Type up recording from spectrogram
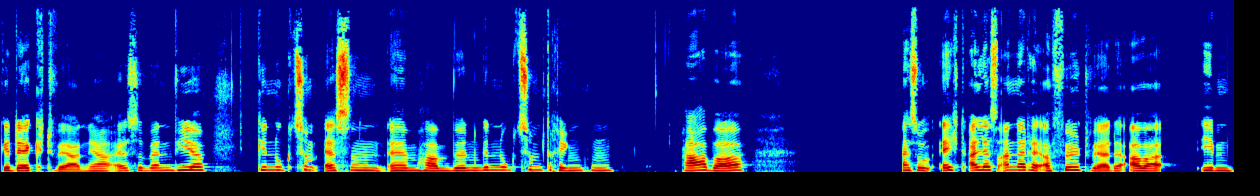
gedeckt wären, ja. Also wenn wir genug zum Essen ähm, haben würden, genug zum Trinken, aber also echt alles andere erfüllt werde, aber eben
